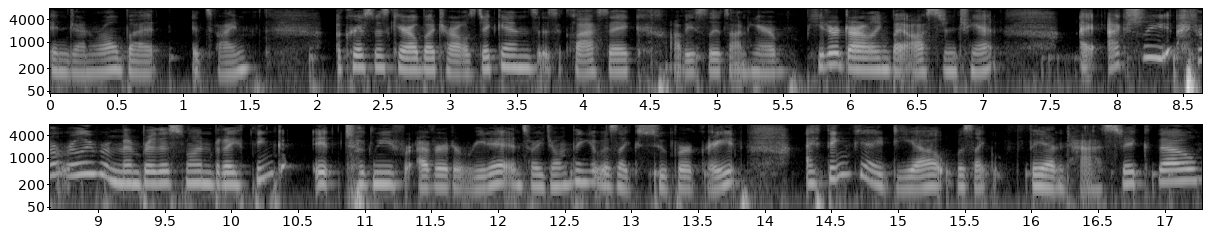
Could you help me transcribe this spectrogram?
in general, but it's fine. A Christmas Carol by Charles Dickens is a classic. Obviously, it's on here. Peter Darling by Austin Chant. I actually I don't really remember this one, but I think it took me forever to read it, and so I don't think it was like super great. I think the idea was like fantastic though.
